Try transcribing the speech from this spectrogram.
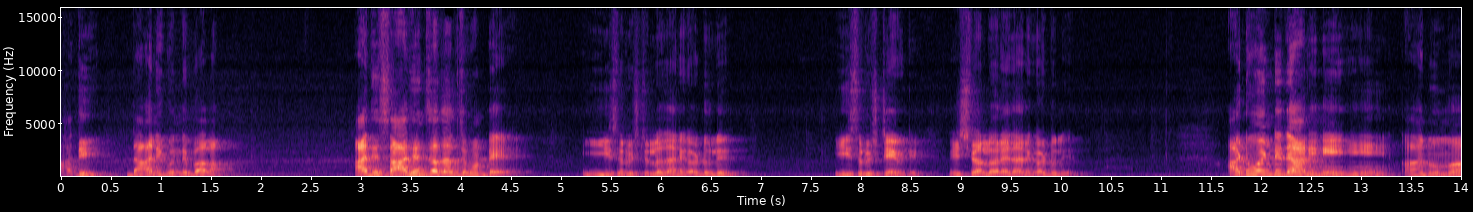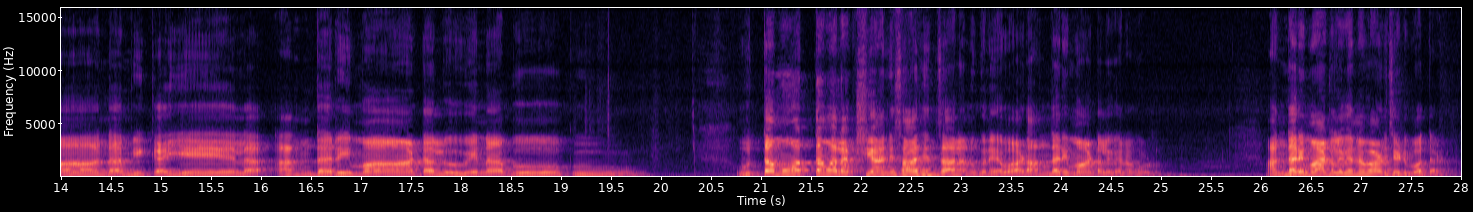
అది దానికి ఉంది బలం. అది సాధించదలుచుకుంటే ఈ సృష్టిలో దానికి అడ్డు లేదు. ఈ సృష్టి ఏమిటి? విశ్వంలోనే దానికి అడ్డు లేదు. అటువంటి దానిని అనుమానమిక ఏల అందరి మాటలు వినబోకు. ఉత్తమోత్తమ లక్ష్యాన్ని సాధించాలనుకునేవాడు అందరి మాటలు వినకూడదు. అందరి మాటలు విన్నవాడు చెడిపోతాడు.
